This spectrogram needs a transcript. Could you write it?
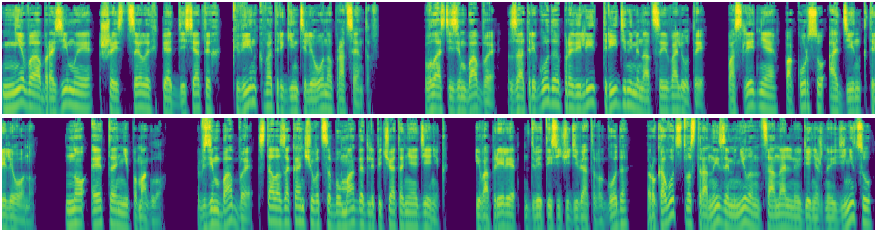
невообразимые 6,5 квинкватригентиллиона процентов. Власти Зимбабве за три года провели три деноминации валюты, последняя по курсу 1 к триллиону. Но это не помогло. В Зимбабве стала заканчиваться бумага для печатания денег, и в апреле 2009 года руководство страны заменило национальную денежную единицу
